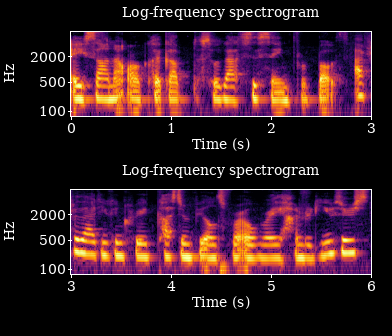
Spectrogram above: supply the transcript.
Asana or ClickUp, so that's the same for both. After that, you can create custom fields for over a hundred users,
